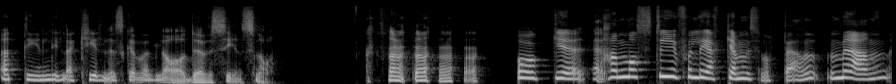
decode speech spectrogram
att din lilla kille ska vara glad över sin snopp. Och eh, han måste ju få leka med snoppen. Men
